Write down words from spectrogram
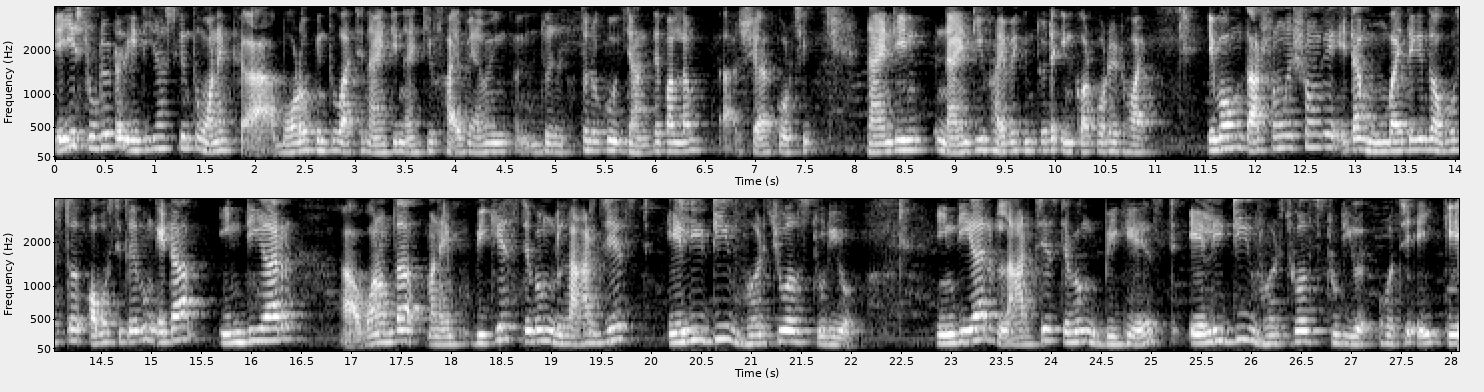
এই স্টুডিওটার ইতিহাস কিন্তু অনেক বড় কিন্তু আছে নাইনটিন নাইনটি ফাইভে আমি যতটুকু জানতে পারলাম শেয়ার করছি। নাইনটিন নাইনটি ফাইভে কিন্তু এটা ইনকর্পোরেট হয়। এবং তার সঙ্গে সঙ্গে এটা মুম্বাইতে কিন্তু অবস্থিত অবস্থিত এবং এটা ইন্ডিয়ার ওয়ান অফ দ্য মানে বিগেস্ট এবং লার্জেস্ট এলইডি ভার্চুয়াল স্টুডিও ইন্ডিয়ার লার্জেস্ট এবং বিগেস্ট এলইডি ভার্চুয়াল স্টুডিও হচ্ছে এই কে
